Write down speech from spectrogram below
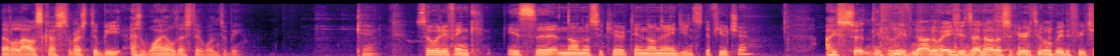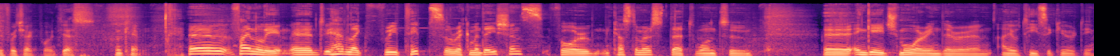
that allows customers to be as wild as they want to be. Okay. So what do you think? Is uh, nano security and nano agents the future? I certainly believe nano agents and nano security will be the future for Check Point. Yes. Okay. Uh, finally, uh, do you have like three tips or recommendations for customers that want to engage more in their um, IoT security?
